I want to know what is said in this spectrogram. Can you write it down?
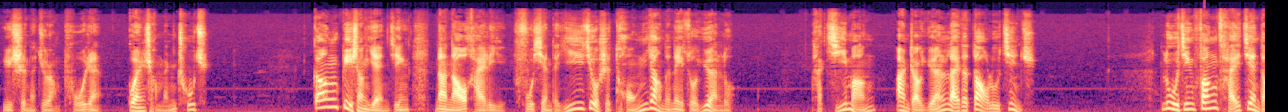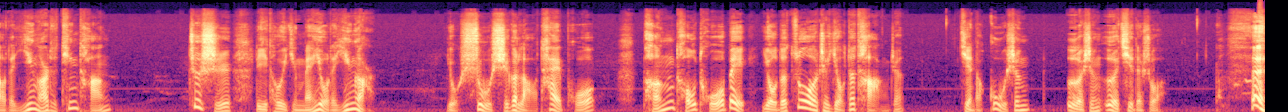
于是呢，就让仆人关上门出去。刚闭上眼睛，那脑海里浮现的依旧是同样的那座院落。他急忙按照原来的道路进去，路经方才见到的婴儿的厅堂，这时里头已经没有了婴儿，有数十个老太婆，蓬头驼背，有的坐着，有的躺着。见到顾生，恶声恶气地说：“哼！”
